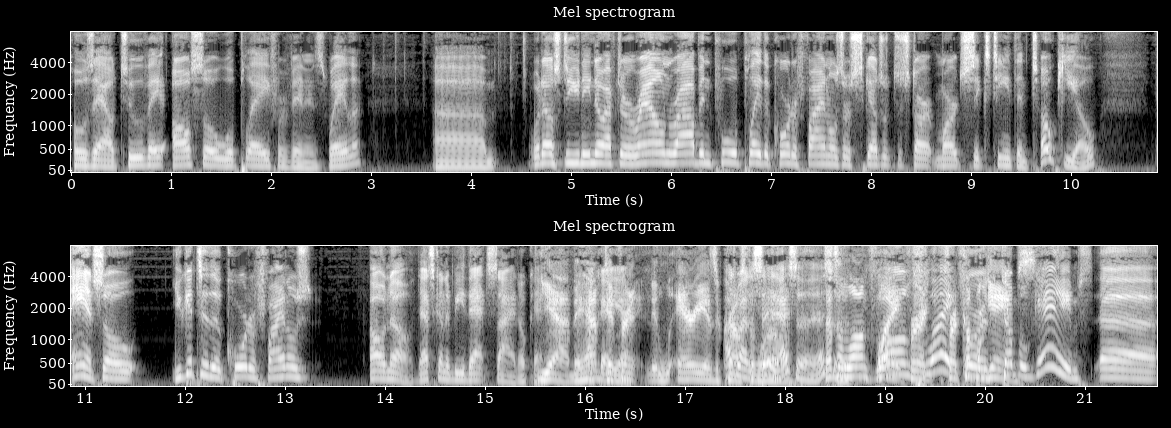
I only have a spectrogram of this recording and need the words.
Jose Altuve also will play for Venezuela. Um, what else do you need to know? After a round robin pool play, the quarterfinals are scheduled to start March 16th in Tokyo. And so you get to the quarterfinals. Oh, no, that's going to be that side. Okay. Yeah, they have Okay, yeah. different areas I was across the to say world. that's a that's, a, long flight, long for, a, flight for a couple games. couple games. Uh,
